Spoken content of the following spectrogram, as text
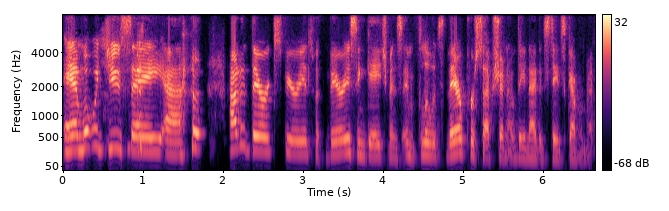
And what would you say? Uh, how did their experience with various engagements influence their perception of the United States government?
